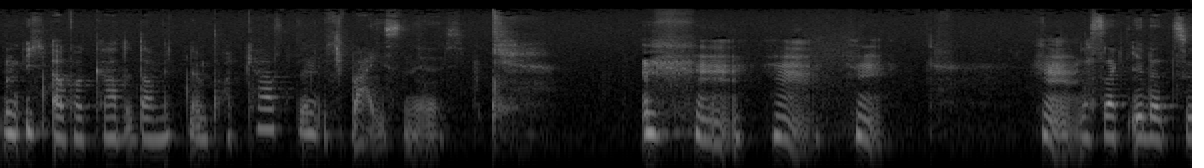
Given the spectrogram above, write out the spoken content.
und ich aber gerade da mitten im Podcast bin, ich weiß nicht. Hm, hm, hm. Hm, was sagt ihr dazu?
